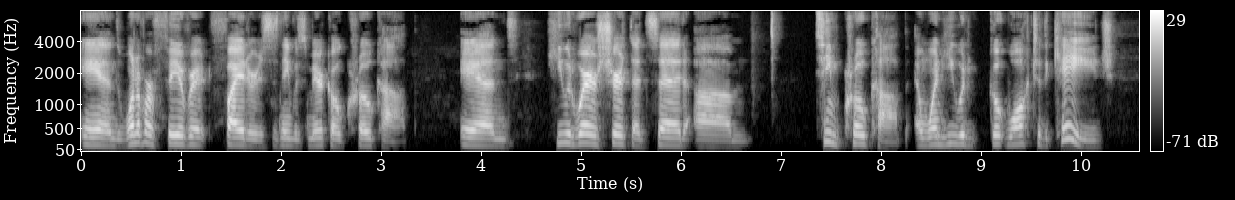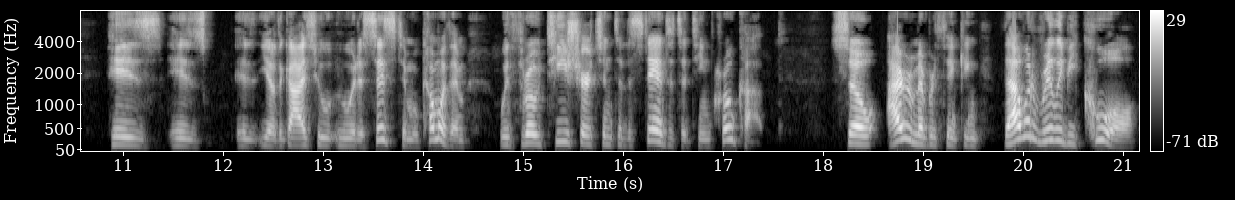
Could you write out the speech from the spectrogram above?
And one of our favorite fighters, his name was Mirko Cro Cop, and he would wear a shirt that said um, Team Cro Cop. And when he would go walk to the cage, his his his, you know, the guys who, who would assist him, would come with him, would throw T-shirts into the stands. It's a Team Cro Cop. So I remember thinking that would really be cool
